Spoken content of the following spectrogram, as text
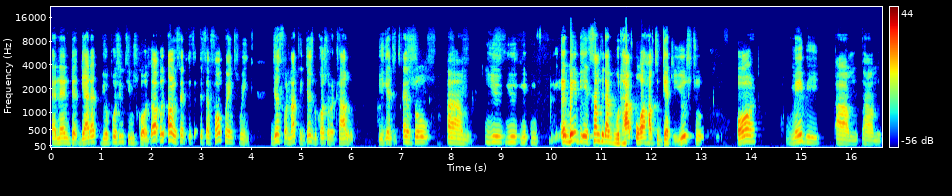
and then the, the other the opposing team scores, all, all of a sudden it's, it's a four point swing just for nothing, just because of a travel. You get it, and so um, you you, you, it- maybe it's something that we would have all have to get used to, or maybe um um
